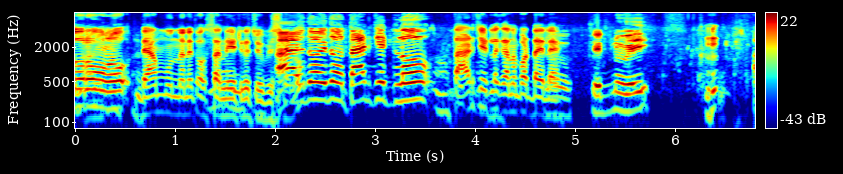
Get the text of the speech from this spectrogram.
దూరంలో డ్యామ్ ఉందనేది ఒకసారి నీట్గా ఆ, చూపిస్తాను ఇదో ఇదో తాటి చెట్లు. తాడి చెట్లు కనపడ్డాయిలే. చెట్టు నువ్వు వేయి.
